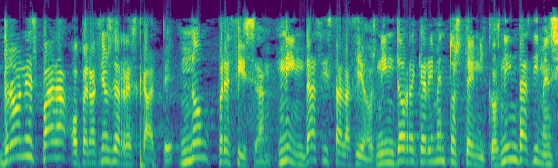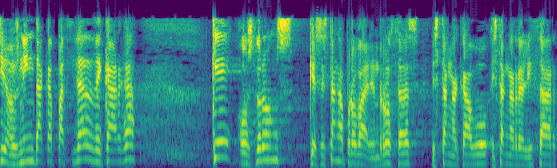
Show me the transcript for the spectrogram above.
drones para operacións de rescate. Non precisan nin das instalacións, nin dos requerimentos técnicos, nin das dimensións, nin da capacidade de carga que os drons que se están a probar en Rozas están a cabo, están a realizar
